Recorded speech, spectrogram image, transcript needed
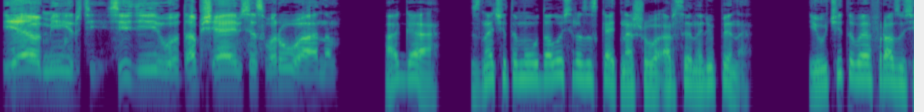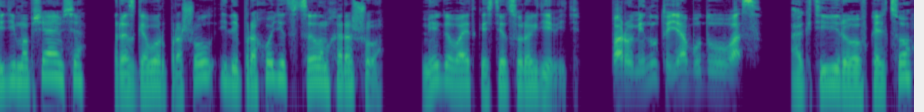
«Я в Мирте. Сиди вот, общаемся с Варуаном». «Ага. Значит, ему удалось разыскать нашего Арсена Люпена. И учитывая фразу «сидим, общаемся», разговор прошел или проходит в целом хорошо. Мегавайт Кастет 49. Пару минут, и я буду у вас. Активировав кольцо,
